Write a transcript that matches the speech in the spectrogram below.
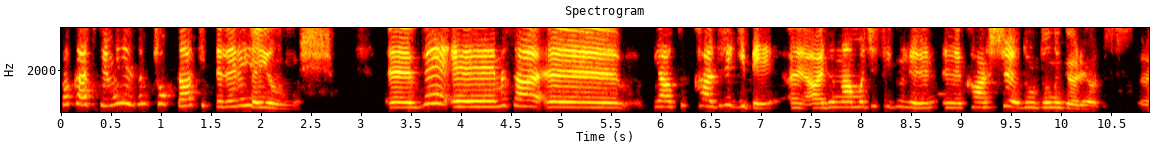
Fakat feminizm çok daha kitlelere yayılmış. E, ve e, mesela e, Yakup Kadri gibi e, aydınlanmacı figürlerin e, karşı durduğunu görüyoruz. E,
